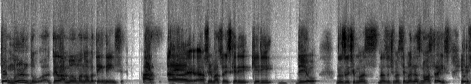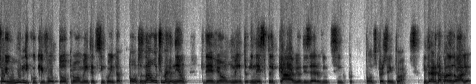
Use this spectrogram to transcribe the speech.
tomando pela mão uma nova tendência. As a, afirmações que ele, que ele deu nos últimas, nas últimas semanas mostra isso. Ele foi o único que votou para um aumento de 50 pontos na última reunião, que teve um aumento inexplicável de 0,25 pontos percentuais. Então ele está falando: olha,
